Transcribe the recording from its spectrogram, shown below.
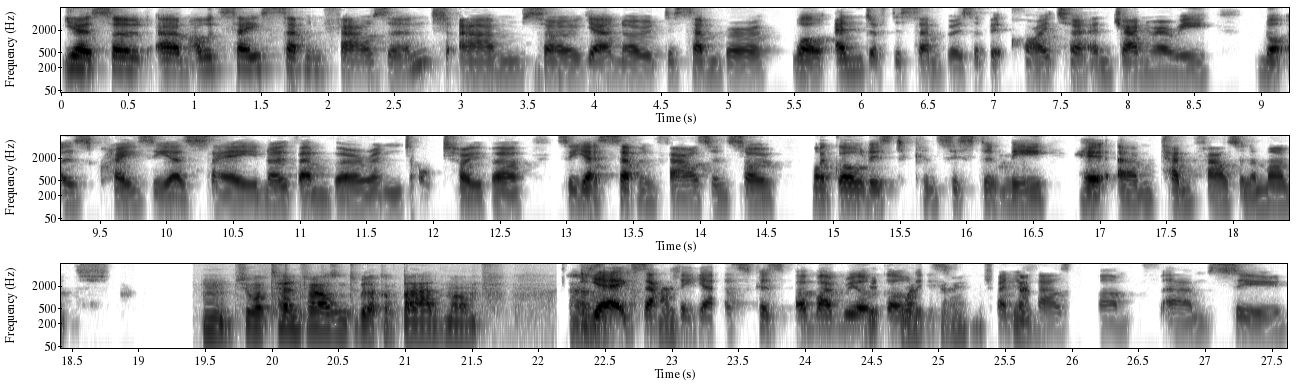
Yeah, so um, I would say 7,000. Um, so, yeah, no, December, well, end of December is a bit quieter, and January not as crazy as, say, November and October. So, yes, 7,000. So, my goal is to consistently hit um, 10,000 a month. Hmm. so, you want 10,000 to be like a bad month? Um, yeah, exactly. Yes, because uh, my real goal is 20,000 yeah. a month um, soon.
